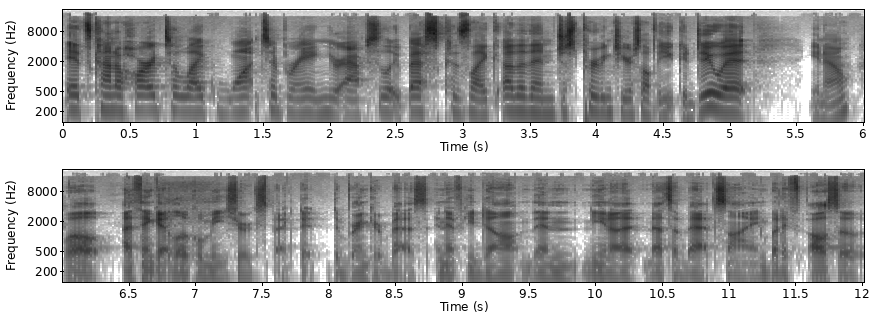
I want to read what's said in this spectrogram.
it's kind of hard to like want to bring your absolute best because like other than just proving to yourself that you can do it, you know. Well, I think at local meets you're expected to bring your best, and if you don't, then you know that, that's a bad sign. But if also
